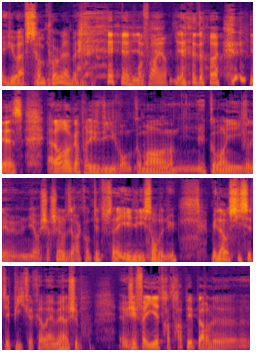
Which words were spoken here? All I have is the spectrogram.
You have some problem. Trois fois rien. yes. Alors donc après je dis bon comment comment ils venaient venir me chercher, je vous ai raconté tout ça et ils sont venus. Mais là aussi c'était épique quand même. hein. J'ai failli être attrapé par le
